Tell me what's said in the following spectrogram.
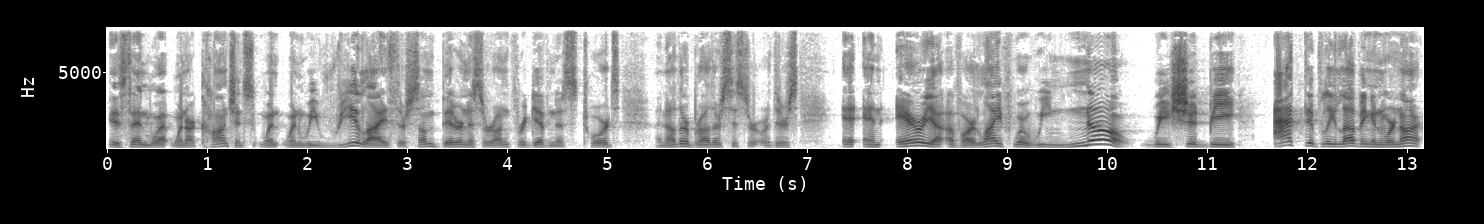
is then when our conscience, when, when we realize there's some bitterness or unforgiveness towards another brother, sister, or there's a, an area of our life where we know we should be actively loving and we're not.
